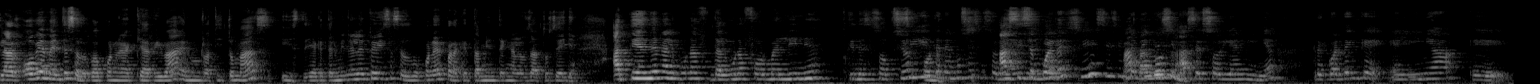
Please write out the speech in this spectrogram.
Claro, obviamente se los voy a poner aquí arriba en un ratito más y este, ya que termine la entrevista se los voy a poner para que también tengan los datos de ella. ¿Atienden alguna, de alguna forma en línea? ¿Tienes esa opción? Sí, tenemos asesoría. ¿Ah, sí se puede? Sí, sí, sí, ah, tenemos asesoría en línea. Recuerden que en línea, eh,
